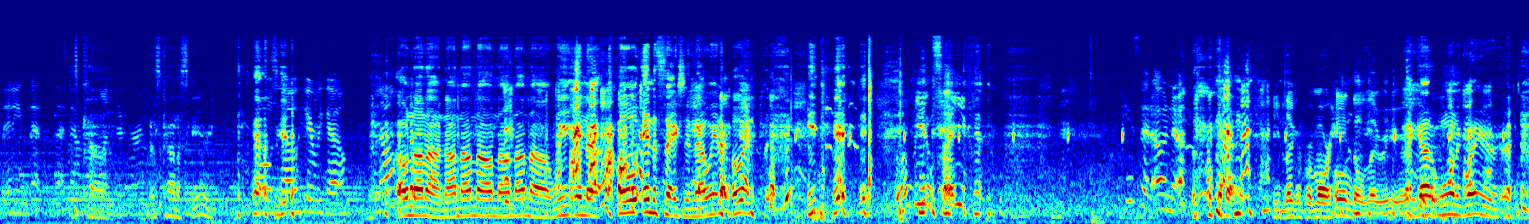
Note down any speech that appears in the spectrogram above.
They that, that down kinda- London room. That's kind of scary. Oh no, here we go. No? Oh no no no no no no no no. We in the whole intersection now. We in the whole intersection. I'm being safe. He said, oh no. He's looking for more handles over here. I got one right here.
